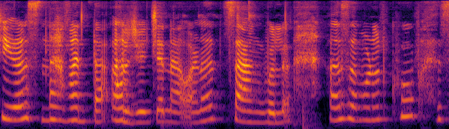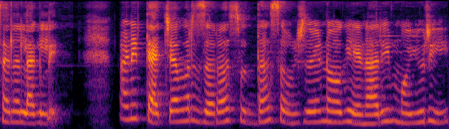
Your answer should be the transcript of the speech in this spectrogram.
चिअर्स न म्हणता अर्जुनच्या नावानं चांगलं असं म्हणून खूप हसायला लागले. आणि त्याच्यावर जरासुद्धा संशय न घेणारी मयुरी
